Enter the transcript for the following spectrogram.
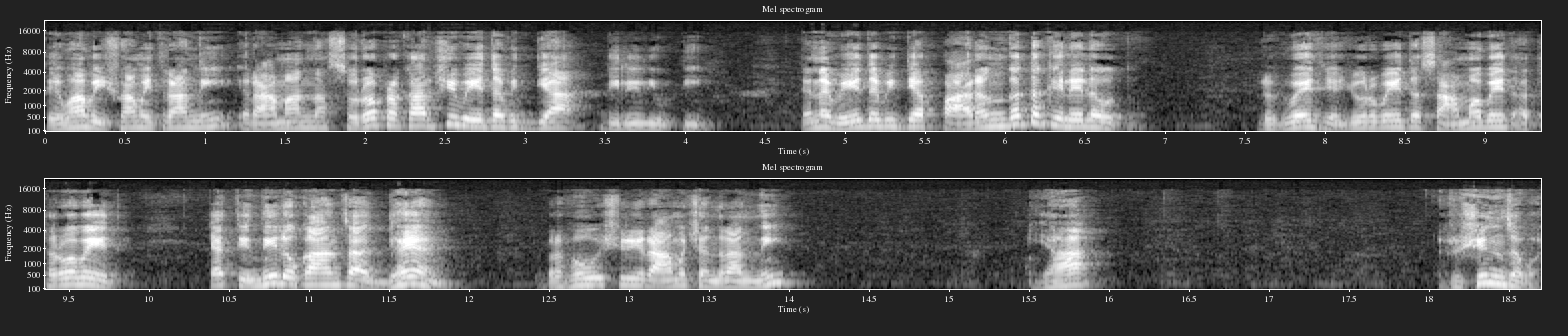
तेव्हा विश्वामित्रांनी रामांना सर्व प्रकारची वेदविद्या दिलेली होती. त्यांना वेदविद्या पारंगत केलेलं होतं. ऋग्वेद यजुर्वेद सामवेद अथर्ववेद या तिन्ही लोकांचं अध्ययन प्रभू श्री रामचंद्रांनी ह्या ऋषींजवळ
